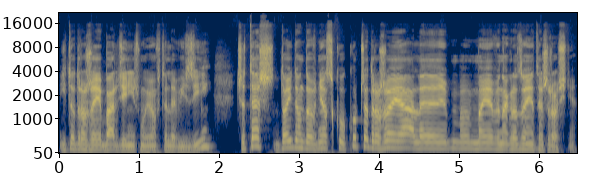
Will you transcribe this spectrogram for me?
i to drożeje bardziej niż mówią w telewizji, czy też dojdą do wniosku, kurczę, drożeje, ale moje wynagrodzenie też rośnie.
